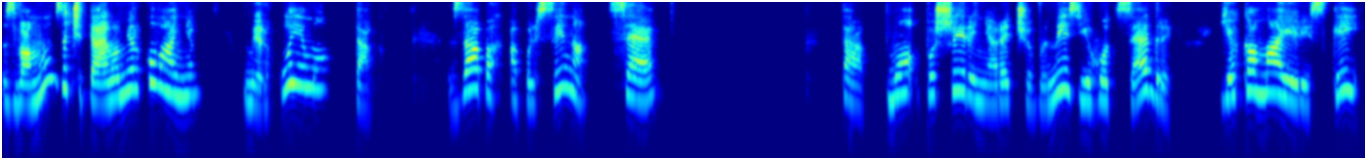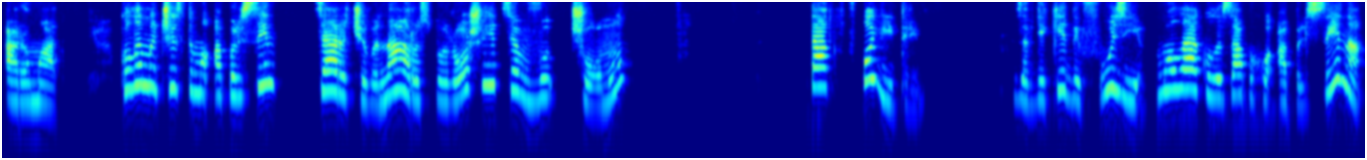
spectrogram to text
З вами зачитаємо міркування. Міркуємо так. Запах апельсина це так, поширення речовини з його цедри, яка має різкий аромат. Коли ми чистимо апельсин, ця речовина розпорошується в чому? Так, в повітрі. Завдяки дифузії молекули запаху апельсина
